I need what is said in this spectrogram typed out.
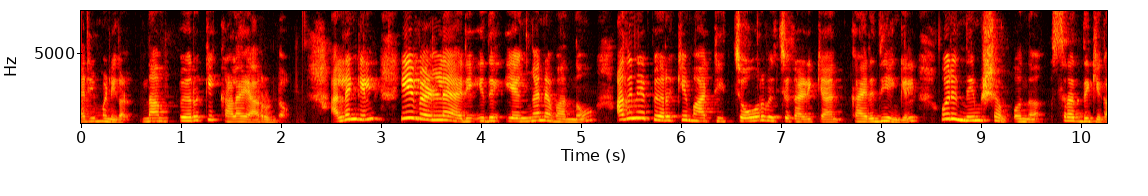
അരിമണികൾ നാം പെറുക്കി കളയാറുണ്ടോ? അല്ലെങ്കിൽ ഈ വെള്ള അരി ഇതിൽ എങ്ങനെ വന്നു? അതിനെ പെറുക്കി മാറ്റി ചോറ് വെച്ച് കഴിക്കാൻ കരുതിയെങ്കിൽ ഒരു നിമിഷം ഒന്ന് ശ്രദ്ധിക്കുക.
